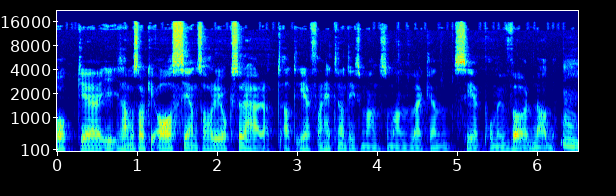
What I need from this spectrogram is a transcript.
Och eh, i, samma sak i Asien så har du också det här att, att erfarenhet är någonting som man, som man verkligen ser på med vördnad. Mm.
